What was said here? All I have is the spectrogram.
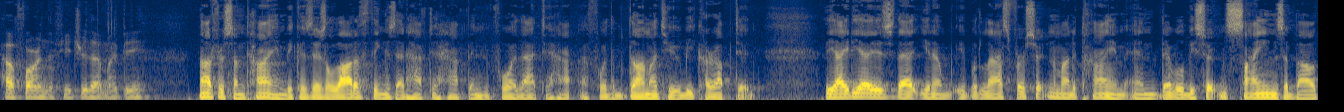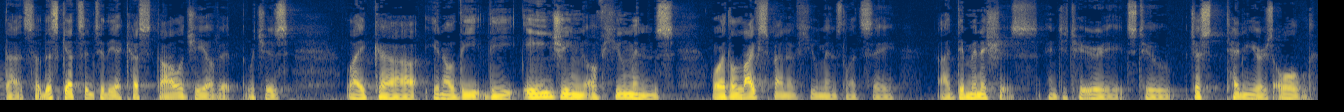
how far in the future that might be? Not for some time, because there's a lot of things that have to happen for that to for the Dhamma to be corrupted. The idea is that you know it would last for a certain amount of time, and there will be certain signs about that. So this gets into the ecclesiology of it, which is like uh, you know the the aging of humans or the lifespan of humans, let's say, uh, diminishes and deteriorates to just ten years old.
